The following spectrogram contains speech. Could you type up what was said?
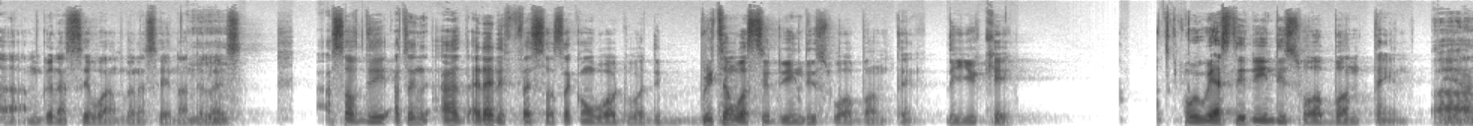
uh, I'm going to say what I'm going to say nonetheless. Mm-hmm. As of the, I think uh, either the First or Second World War, the, Britain was still doing this war bond thing. The UK, we were still doing this war bond thing. Yeah.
